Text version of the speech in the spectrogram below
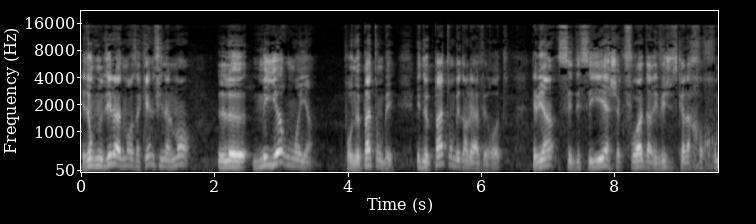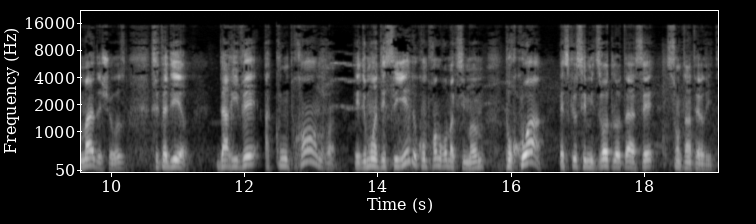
Et donc, nous dit la Zaken, finalement, le meilleur moyen pour ne pas tomber et ne pas tomber dans les avérotes, eh bien, c'est d'essayer à chaque fois d'arriver jusqu'à la chorma des choses, c'est-à-dire d'arriver à comprendre et du moins d'essayer de comprendre au maximum pourquoi est-ce que ces mitzvot lotaase sont interdites.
